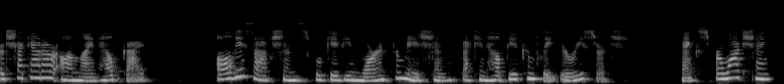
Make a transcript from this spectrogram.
or check out our online help guides. All these options will give you more information that can help you complete your research. Thanks for watching.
